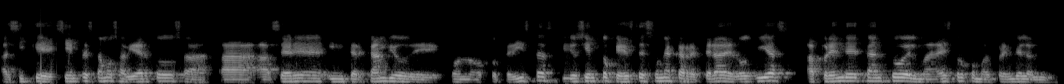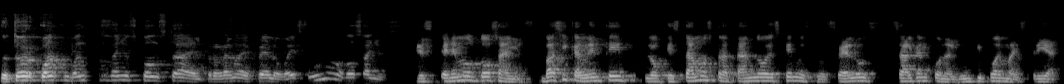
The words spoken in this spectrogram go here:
así que siempre estamos abiertos a, a, a hacer eh, intercambio de, con ortopedistas. Yo siento que esta es una carretera de dos vías. Aprende tanto el maestro como aprende el alumno. Doctor, ¿cuántos años consta el programa de fellows? ¿Es uno o dos años? tenemos dos años. Básicamente, lo que estamos tratando es que nuestros fellows salgan con algún tipo de maestría,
